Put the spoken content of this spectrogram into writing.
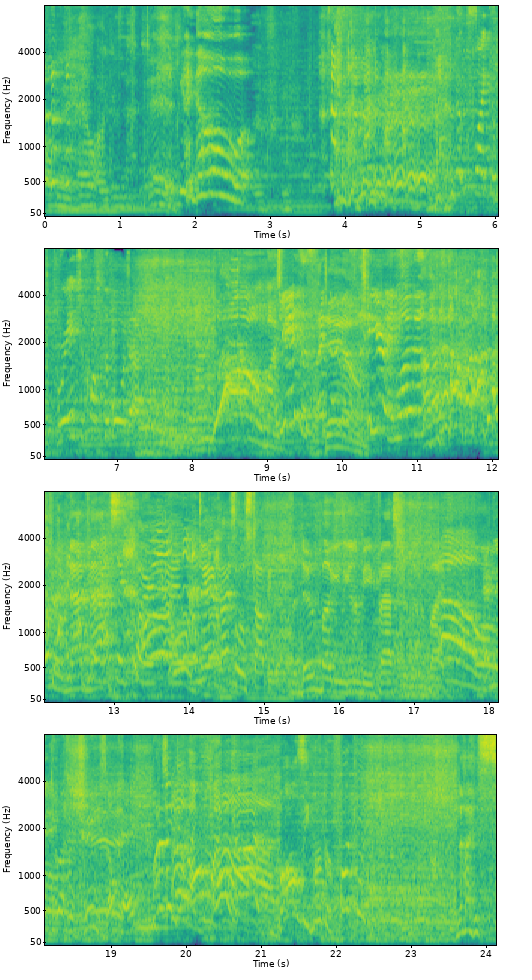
How the hell are you not dead? I know. Looks like a bridge across the border. Oh my. Jesus, I Damn. thought it was T-Rex. What is that? Straight Mad Max. Jurassic Park damn, nice little stoppy there. The dune buggy's gonna be faster than the bike. Oh. And then do it for trees. Okay. What is he doing? Oh my God. Ballsy motherfucker. Nice.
